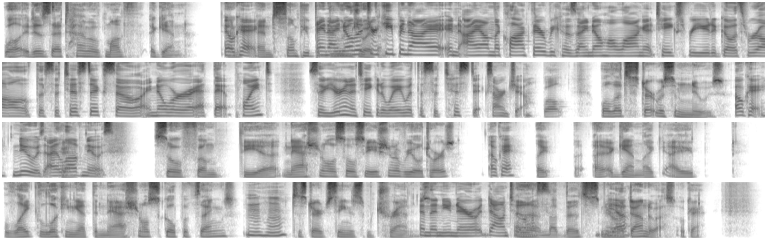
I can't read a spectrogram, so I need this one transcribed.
Well, it is that time of month again. And- Okay. And some people And I know that you're them. keeping an eye, an eye on the clock there because I know how long it takes for you to go through all the statistics. So, I know we're at that point. So, you're going to take it away with the statistics, aren't you? Well, well, let's start with some news. Okay. News. I Okay. love news. So, from the uh, National Association of Realtors, Okay. like uh, again, like I like looking at the national scope of things Mm-hmm. to start seeing some trends. And then you narrow it down to And us. then let's narrow Yeah. it down to us. Okay.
